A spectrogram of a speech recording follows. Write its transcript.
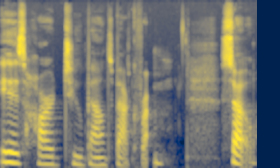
is hard to bounce back from. So,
